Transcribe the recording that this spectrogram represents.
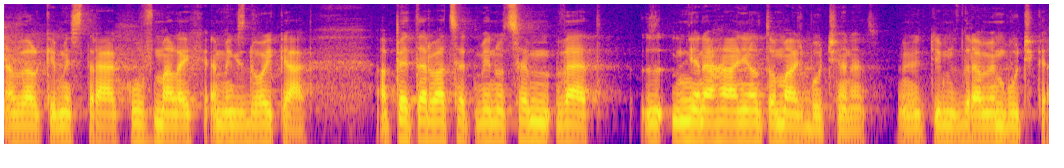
na velkém mistráku v malých MX2. A 25 minut jsem ved, mě naháněl Tomáš Bučenec, tím zdravím Bučka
